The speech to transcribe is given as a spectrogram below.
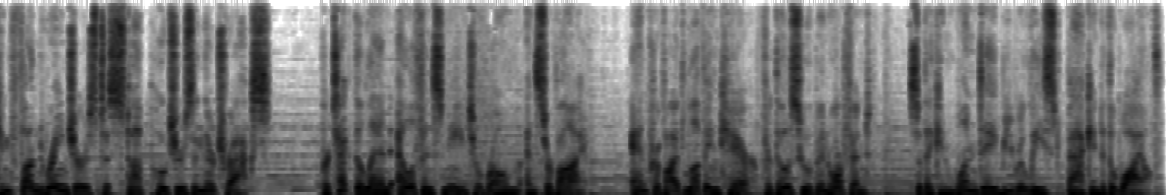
can fund rangers to stop poachers in their tracks, protect the land elephants need to roam and survive, and provide loving care for those who have been orphaned so they can one day be released back into the wild.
